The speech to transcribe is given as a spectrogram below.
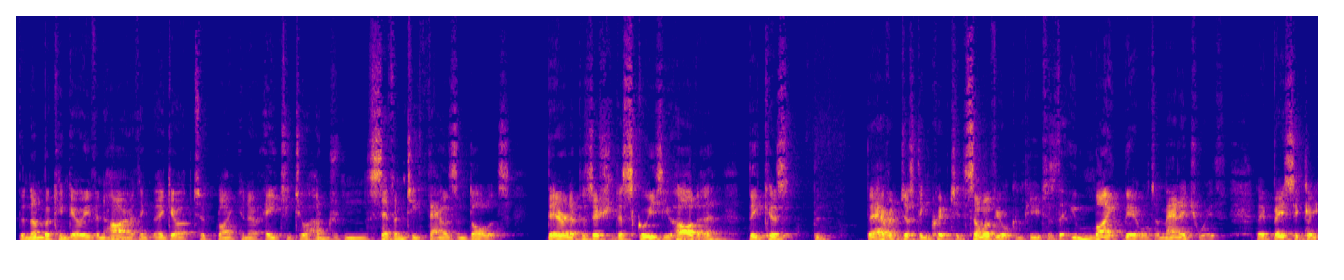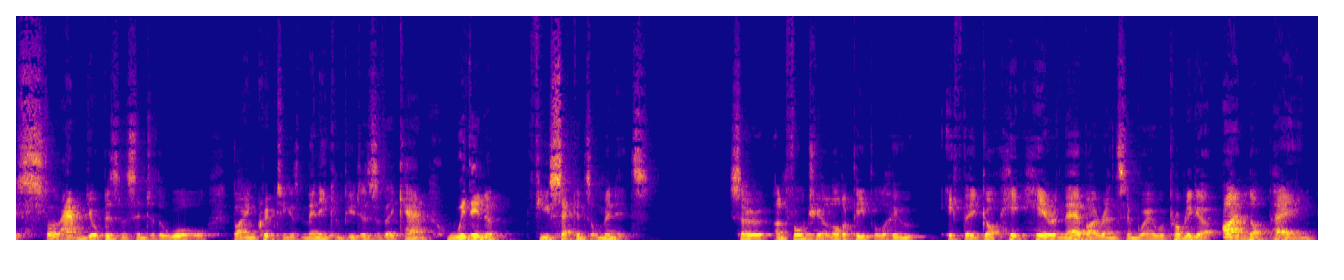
the number can go even higher. I think they go up to like, you know, 80 to $170,000. They're in a position to squeeze you harder because the, they haven't just encrypted some of your computers that you might be able to manage with. They've basically slammed your business into the wall by encrypting as many computers as they can within a few seconds or minutes. So unfortunately, a lot of people who, if they got hit here and there by ransomware, would probably go, I'm not paying,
